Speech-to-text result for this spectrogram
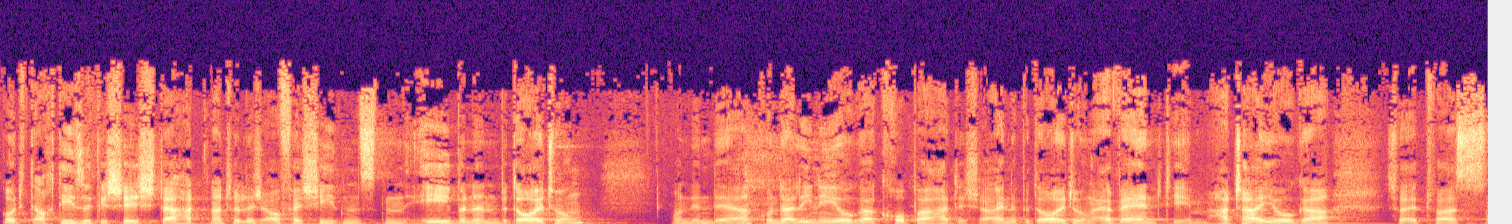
Gut, auch diese Geschichte hat natürlich auf verschiedensten Ebenen Bedeutung. Und in der Kundalini-Yoga-Gruppe hatte ich eine Bedeutung erwähnt, die im Hatha-Yoga so etwas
